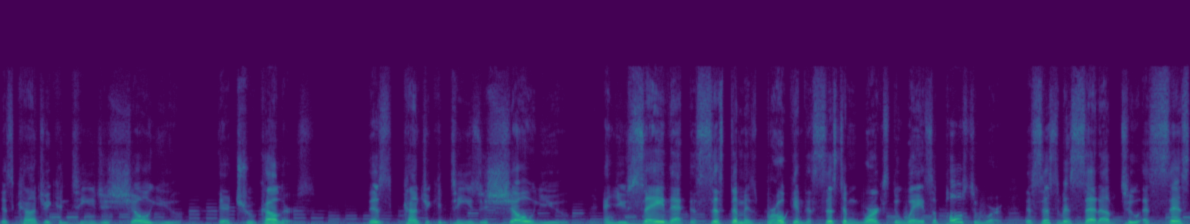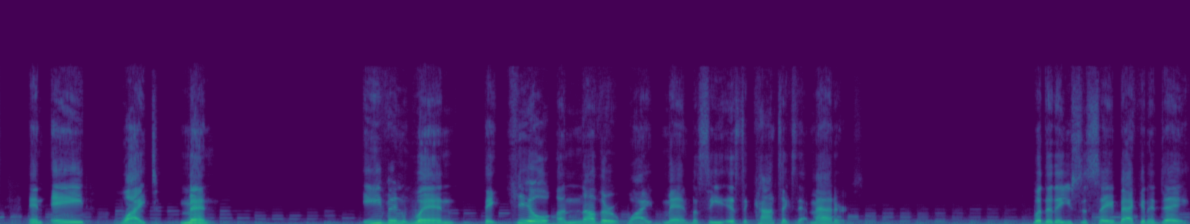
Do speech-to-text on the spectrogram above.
This country continues to show you their true colors. This country continues to show you, and you say that the system is broken. The system works the way it's supposed to work. The system is set up to assist and aid white men. Even when they kill another white man. But see, it's the context that matters. Whether they used to say back in the day,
